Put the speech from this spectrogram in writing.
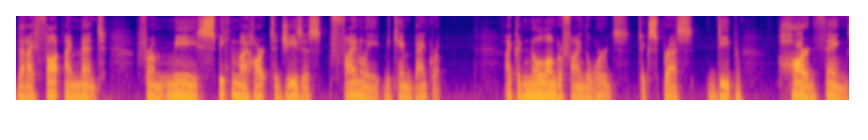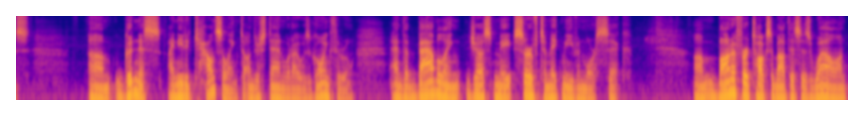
that I thought I meant from me speaking my heart to Jesus finally became bankrupt. I could no longer find the words to express deep, hard things. Um, goodness, I needed counseling to understand what I was going through. And the babbling just made, served to make me even more sick. Um, Bonhoeffer talks about this as well on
